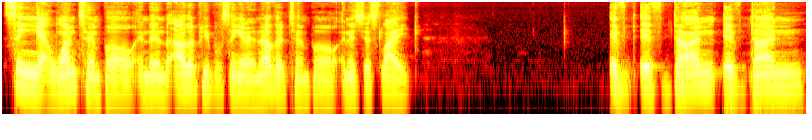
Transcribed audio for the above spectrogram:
singing at one tempo and then the other people singing at another tempo and it's just like if if done if done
